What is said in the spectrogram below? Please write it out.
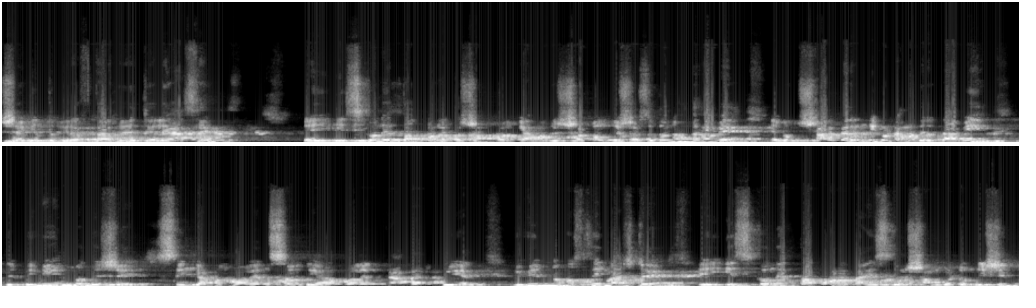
সে কিন্তু গ্রেফতার হয়ে জেলে আছে। এই ইসকনের তৎপরতা সম্পর্কে আমাদের সকলকে সচেতন হতে হবে এবং সরকারের নিকট আমাদের দাবি যে বিভিন্ন দেশে সিঙ্গাপুর বলেন, সৌদি আরব বলেন, কাতার, কুয়েত, বিভিন্ন মুসলিম রাষ্ট্রে এই ইসকনের তৎপরতা, ইসকন সংগঠন নিষিদ্ধ,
